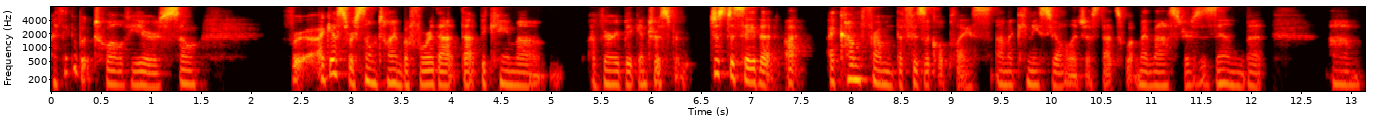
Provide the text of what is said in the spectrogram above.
I think about 12 years. So for I guess for some time before that, that became a, a very big interest for me. just to say that I, I come from the physical place. I'm a kinesiologist. That's what my master's is in. But um,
